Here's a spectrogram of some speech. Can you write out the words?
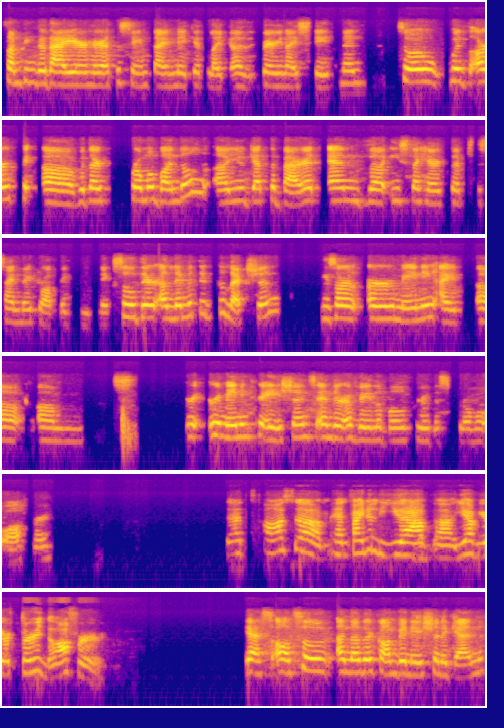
something to dye your hair at the same time, make it like a very nice statement. So with our uh, with our promo bundle, uh, you get the Barrett and the Isla hair clips designed by Tropic Beatnik. So they're a limited collection. These are our remaining uh, um, re- remaining creations, and they're available through this promo offer. That's awesome. And finally, you have uh, you have your third offer. Yes, also another combination again.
